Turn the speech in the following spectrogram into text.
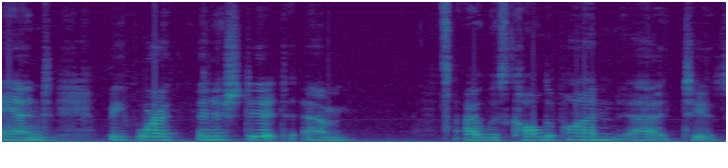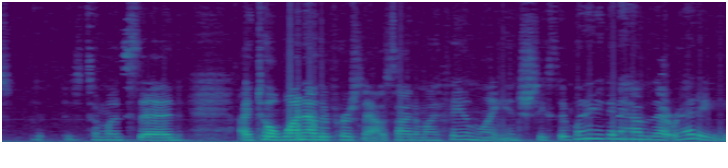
And before I finished it. Um, I was called upon uh, to, someone said, I told one other person outside of my family, and she said, When are you going to have that ready?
